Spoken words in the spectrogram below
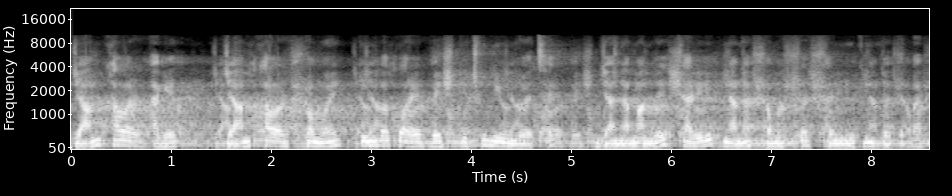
জাম খাওয়ার আগে জাম খাওয়ার সময় কিংবা পরে বেশ কিছু নিয়ম রয়েছে, যা না মানলে শারীরিক নানা সমস্যার সম্মুখীন হতে পারে।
